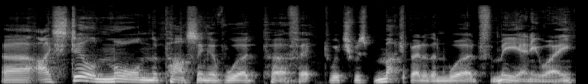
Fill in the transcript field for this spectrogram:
Uh, I still mourn the passing of Word Perfect, which was much better than Word for me anyway.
